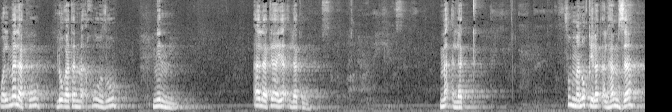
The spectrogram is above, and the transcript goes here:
والملك لغة مأخوذ من ألك يألك مألك. ثم نقلت الهمزة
